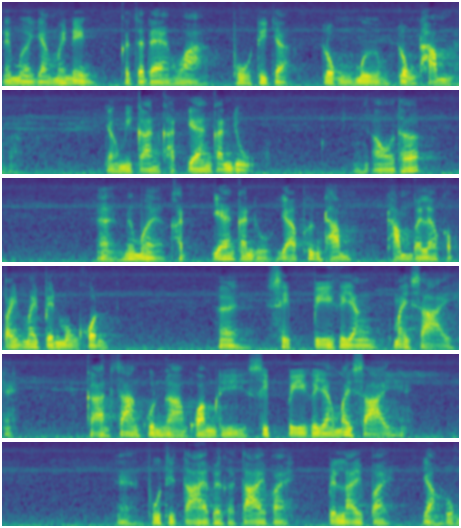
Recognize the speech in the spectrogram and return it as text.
ในเมื่อยังไม่เน่งก็แสดงว่าผู้ที่จะลงมือลงทำนะครับยังมีการขัดแย้งกันอยู่ เอาเถอะเนื่อเมื่อขัด แย้งกันอยู่ อย่าเพิ่งทำทำไปแล้วก็ไปไม่เป็นมงคลสิบปีก็ยังไม่สาย การสร้างคุณงามความดีสิบปีก็ยังไม่สายผู้ที่ตายไปก็ตายไป เป็นไรไปอย่างหลวง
